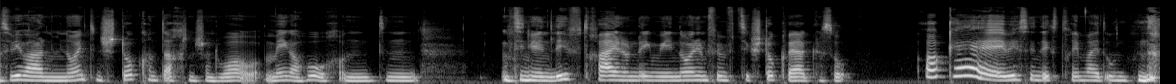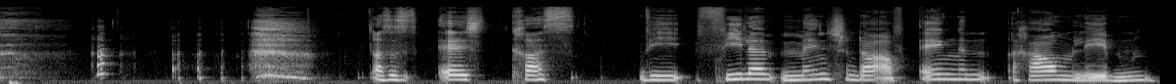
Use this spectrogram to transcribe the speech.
also wir waren im neunten Stock und dachten schon, wow, mega hoch. Und dann sind wir in den Lift rein und irgendwie 59 Stockwerke. So, okay, wir sind extrem weit unten. also es ist echt krass, wie viele Menschen da auf engen Raum leben.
